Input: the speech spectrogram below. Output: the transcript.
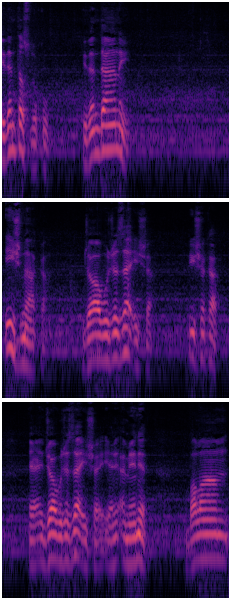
إذا تصدق. إذا داني. إيجناك جواب جزاء إيشا إيشكات يعني جواب جزاء إيشا يعني أمينيت. بلان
